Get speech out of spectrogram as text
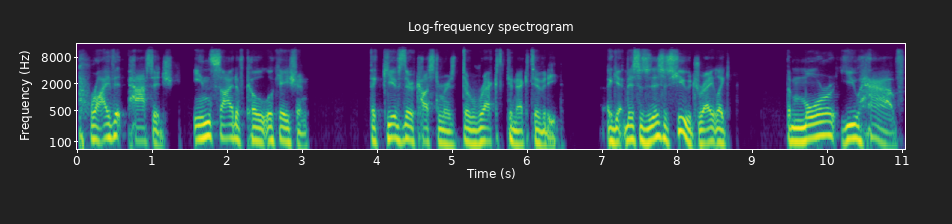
private passage inside of co-location that gives their customers direct connectivity. Again, this is this is huge, right? Like the more you have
